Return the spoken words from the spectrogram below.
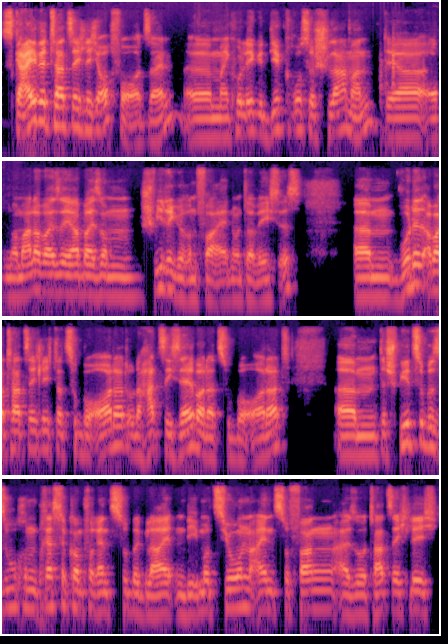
Sky wird tatsächlich auch vor Ort sein. Äh, mein Kollege Dirk Große-Schlamann, der äh, normalerweise ja bei so einem schwierigeren Verein unterwegs ist, ähm, wurde aber tatsächlich dazu beordert oder hat sich selber dazu beordert, ähm, das Spiel zu besuchen, Pressekonferenz zu begleiten, die Emotionen einzufangen. Also tatsächlich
